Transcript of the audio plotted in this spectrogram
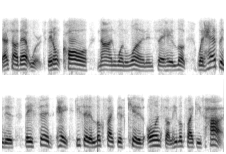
That's how that works. They don't call 911 and say, "Hey, look, what happened is they said, "Hey, he said it looks like this kid is on something. He looks like he's high."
